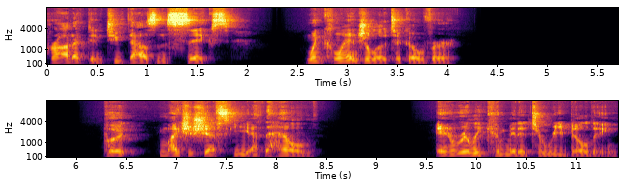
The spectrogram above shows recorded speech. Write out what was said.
product in 2006 when Colangelo took over, put Mike Krzyzewski at the helm and really committed to rebuilding,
